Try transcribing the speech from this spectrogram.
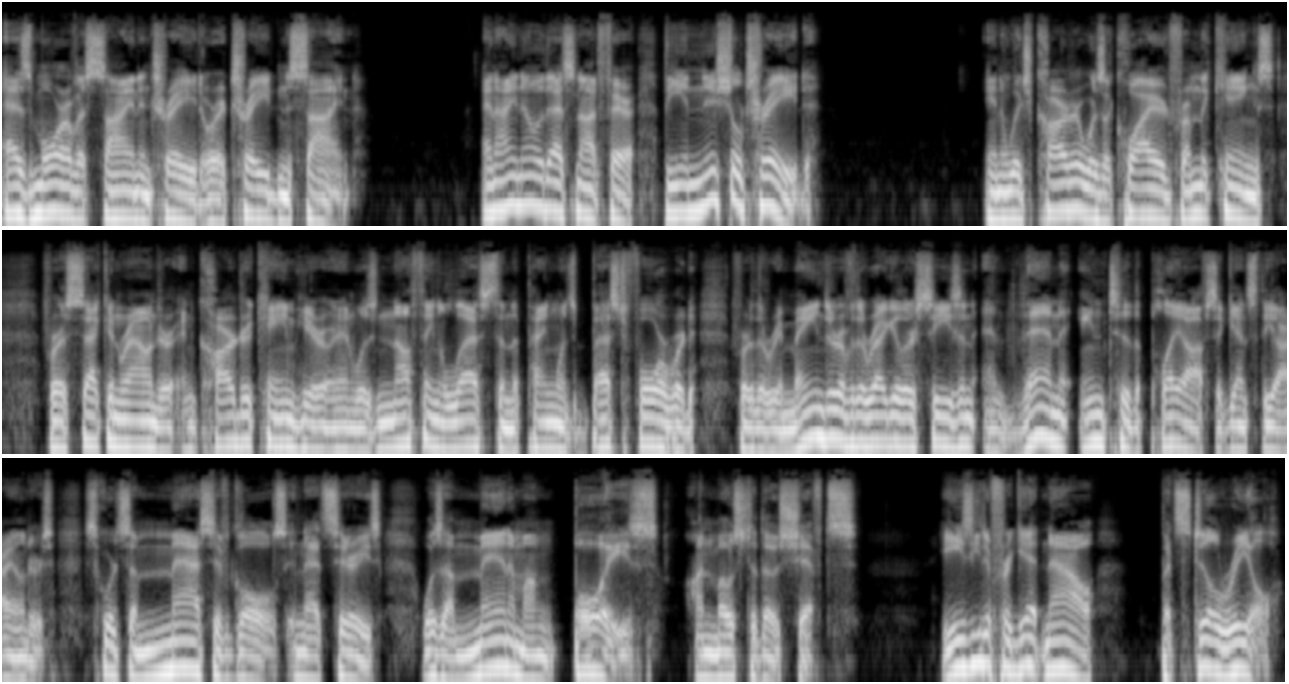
as more of a sign and trade or a trade and sign. And I know that's not fair. The initial trade in which Carter was acquired from the Kings for a second rounder, and Carter came here and was nothing less than the Penguins' best forward for the remainder of the regular season and then into the playoffs against the Islanders. Scored some massive goals in that series, was a man among boys on most of those shifts. Easy to forget now, but still real.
